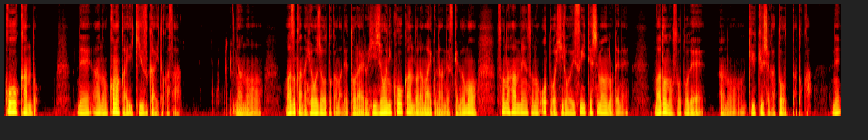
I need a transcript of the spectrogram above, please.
高感度。であの細かい息遣いとかさあのわずかな表情とかまで捉える非常に高感度なマイクなんですけれどもその反面その音を拾いすぎてしまうのでね窓の外であの救急車が通ったとかね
